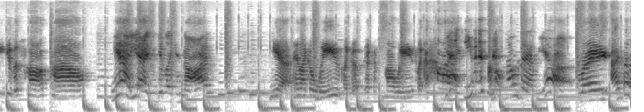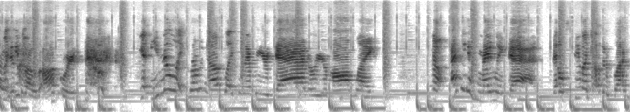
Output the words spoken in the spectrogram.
You give a small smile. Yeah, yeah, you give like a nod. Yeah, and like a wave, like a like a small wave, like a Yeah, hi. even if you don't know them. Yeah. Right? I thought it was Like, just because I was awkward. Yeah, you know, like growing up, like whenever your dad or your mom, like, no, I think it's mainly dad. They'll see like other black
